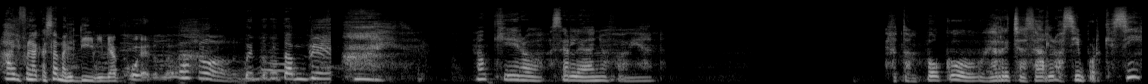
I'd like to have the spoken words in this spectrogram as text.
Ay, fue en la casa Maldini, me acuerdo. Ay, fue todo tan bello. No quiero hacerle daño a Fabián. Pero tampoco voy a rechazarlo así porque sí.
